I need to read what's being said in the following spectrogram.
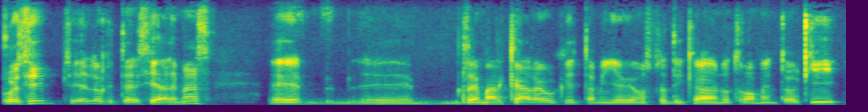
Pues sí, sí, es lo que te decía. Además, eh, eh, remarcar algo que también ya habíamos platicado en otro momento aquí,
